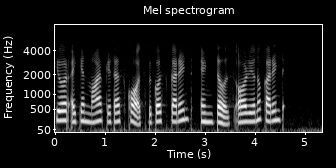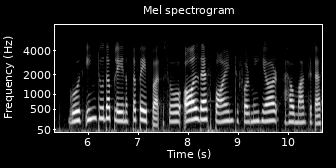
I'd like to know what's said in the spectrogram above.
here I can mark it as cos because current enters or you know current goes into the plane of the paper. So all this point for me here I have marked it as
